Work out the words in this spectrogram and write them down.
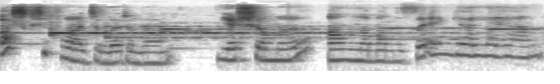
Aşk şifacılarının yaşamı anlamanızı engelleyen,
